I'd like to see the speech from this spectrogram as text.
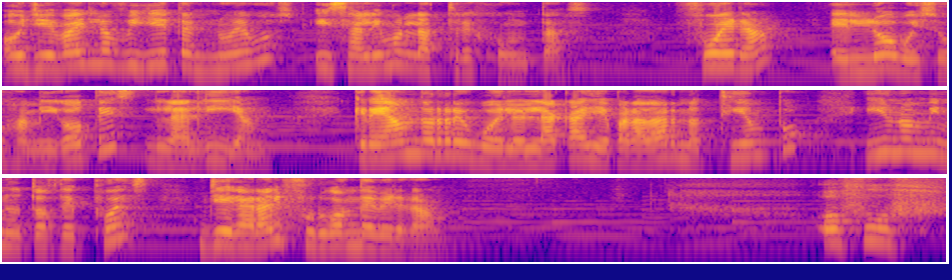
Os lleváis los billetes nuevos y salimos las tres juntas. Fuera, el lobo y sus amigotes la lían, creando revuelo en la calle para darnos tiempo y unos minutos después llegará el furgón de verdad. Uf,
